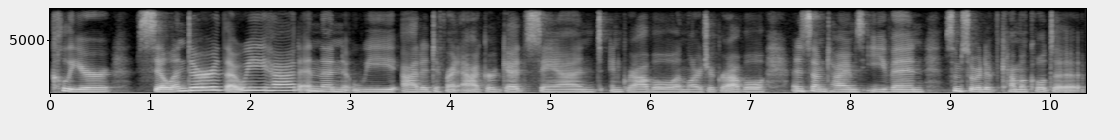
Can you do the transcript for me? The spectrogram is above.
clear cylinder that we had, and then we added different aggregates, sand and gravel and larger gravel, and sometimes even some sort of chemical to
